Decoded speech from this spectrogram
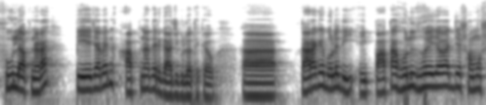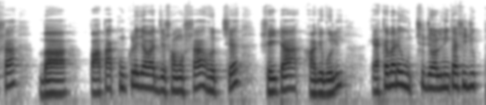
ফুল আপনারা পেয়ে যাবেন আপনাদের গাছগুলো থেকেও। তার আগে বলে দিই, এই পাতা হলুদ হয়ে যাওয়ার যে সমস্যা বা পাতা কুঁকড়ে যাওয়ার যে সমস্যা হচ্ছে, সেইটা আগে বলি। একেবারে উচ্চ জল নিকাশিযুক্ত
